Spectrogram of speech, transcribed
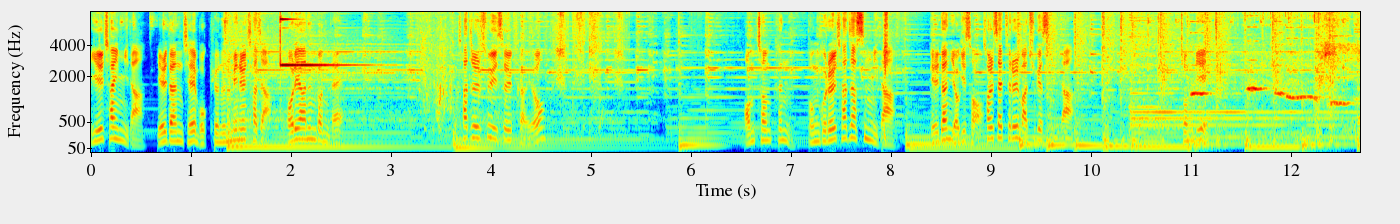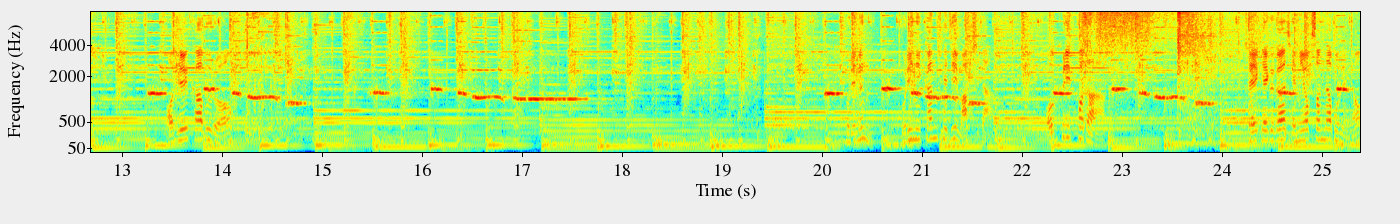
2일차입니다. 일단 제 목표는 주민을 찾아 거래하는 건데 찾을 수 있을까요? 엄청 큰 동굴을 찾았습니다. 일단 여기서 철 세트를 맞추겠습니다. 좀비 어딜 까불어? 우리는 우리니깐 패지 맙시다. 어 크리퍼다. 제 개그가 재미없었나 보네요.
